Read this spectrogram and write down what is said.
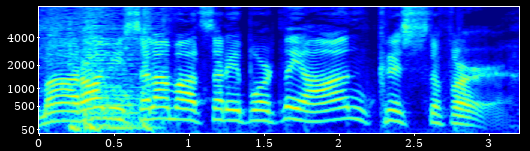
Maraming salamat sa report na yan, Christopher.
